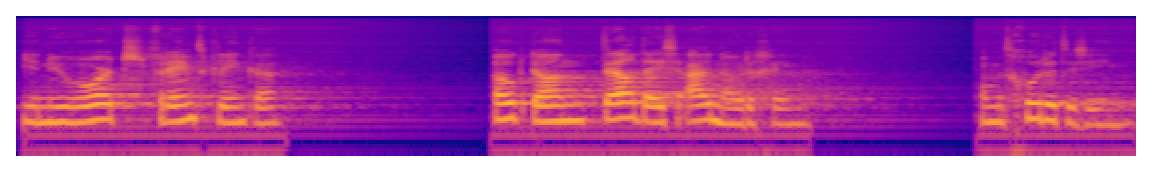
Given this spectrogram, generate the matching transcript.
je nu hoort vreemd klinken, ook dan tel deze uitnodiging om het goede te zien.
